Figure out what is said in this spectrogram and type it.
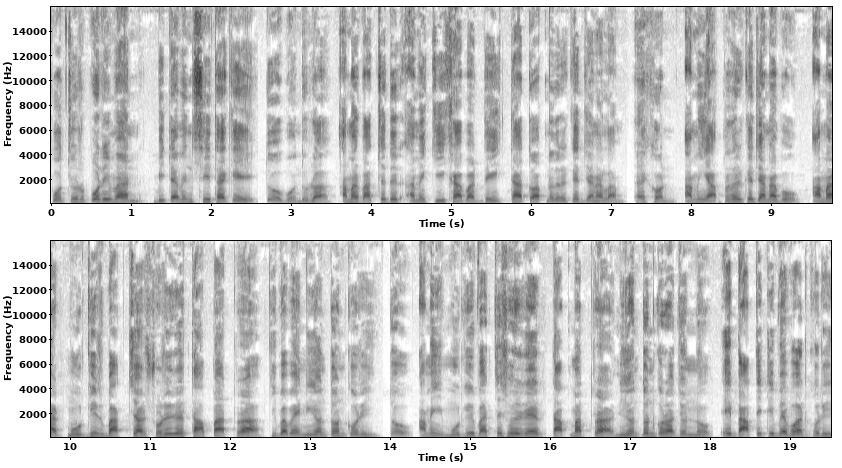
প্রচুর পরিমাণ ভিটামিন সি থাকে। তো বন্ধুরা, আমার বাচ্চাদের আমি কি খাবার দেই তা তো আপনাদেরকে জানালাম। এখন আমি আপনাদেরকে জানাব, আমার মুরগির বাচ্চার শরীরের তাপমাত্রা কীভাবে নিয়ন্ত্রণ করি? তো আমি মুরগির বাচ্চা শরীরের তাপমাত্রা নিয়ন্ত্রণ করার জন্য এই বাতিটি ব্যবহার করি।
